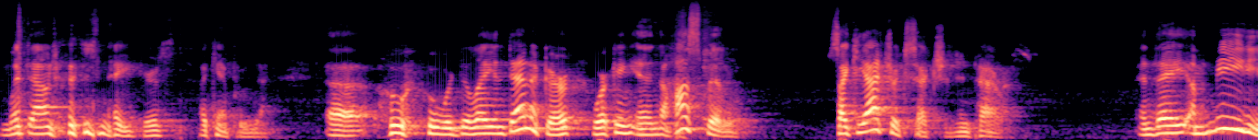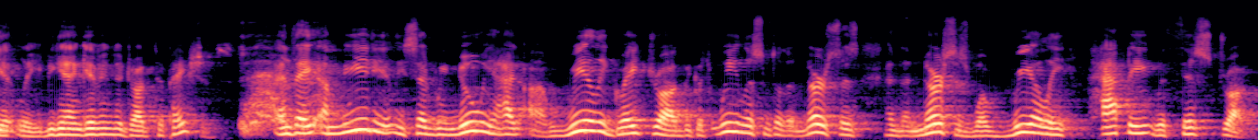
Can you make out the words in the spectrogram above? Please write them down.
and went down to his neighbors, I can't prove that, uh, who, who were Delay and Deniker working in the hospital, psychiatric section in Paris. And they immediately began giving the drug to patients. And they immediately said, We knew we had a really great drug because we listened to the nurses, and the nurses were really happy with this drug.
